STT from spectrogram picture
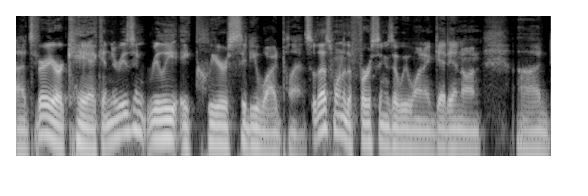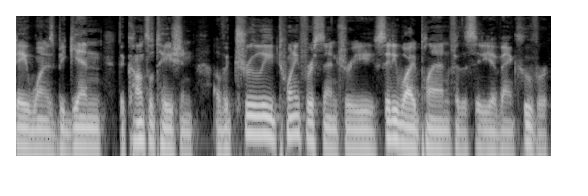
uh, it's very archaic, and there isn't really a clear citywide plan. So, that's one of the first things that we want to get in on uh, day one is begin the consultation of a truly 21st century citywide plan for the city of Vancouver,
